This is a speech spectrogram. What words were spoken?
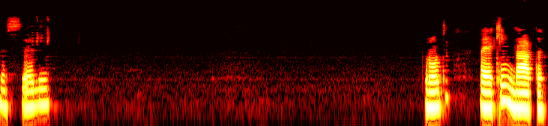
recebe Pronto. Aí aqui em data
